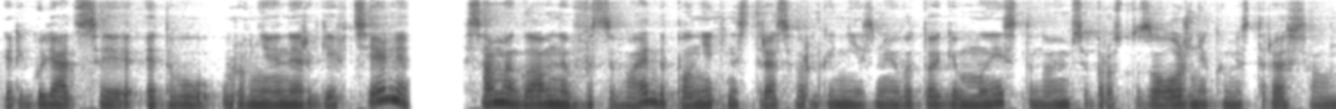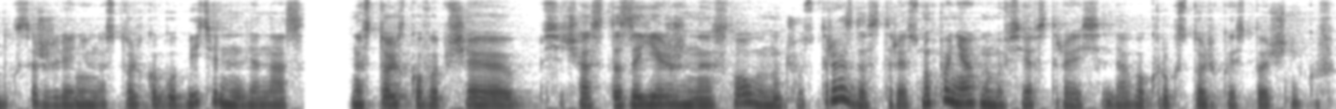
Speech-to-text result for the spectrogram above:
регуляции этого уровня энергии в теле, Самое главное, вызывает дополнительный стресс в организме. И в итоге мы становимся просто заложниками стресса. Он, к сожалению, настолько губительный для нас, настолько вообще сейчас это заезженное слово. Ну что, стресс да стресс? Ну понятно, мы все в стрессе, да, вокруг столько источников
